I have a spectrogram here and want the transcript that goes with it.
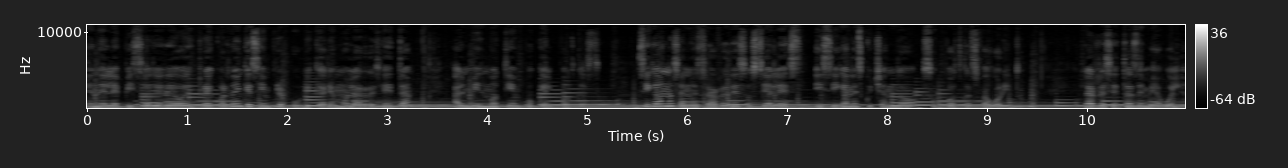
en el episodio de hoy. Recuerden que siempre publicaremos la receta al mismo tiempo que el podcast. Síganos en nuestras redes sociales y sigan escuchando su podcast favorito, las recetas de mi abuela.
